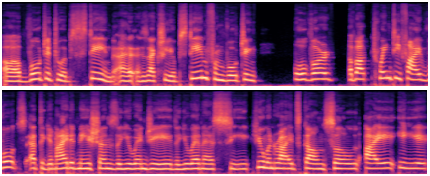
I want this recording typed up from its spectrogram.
uh, voted to abstain, uh, has actually abstained from voting over about 25 votes at the United Nations, the UNGA, the UNSC, Human Rights Council, IAEA,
